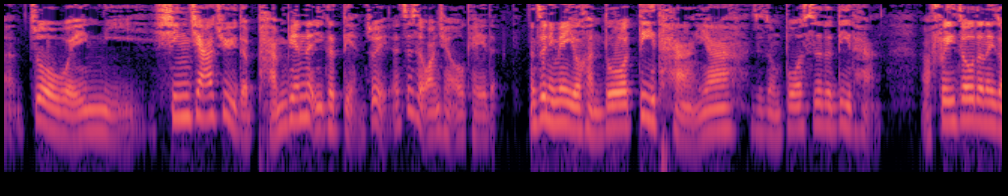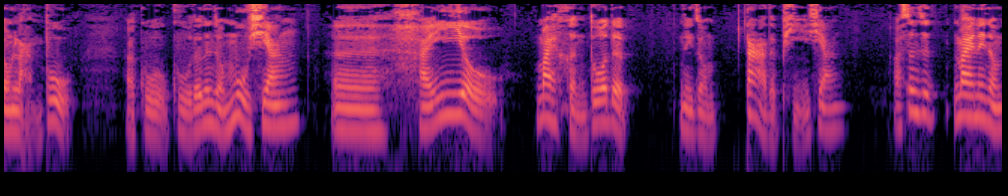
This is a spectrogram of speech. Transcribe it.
呃，作为你新家具的旁边的一个点缀，那这是完全 OK 的。那这里面有很多地毯呀，这种波斯的地毯啊，非洲的那种染布啊，古古的那种木箱，呃，还有卖很多的那种大的皮箱啊，甚至卖那种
